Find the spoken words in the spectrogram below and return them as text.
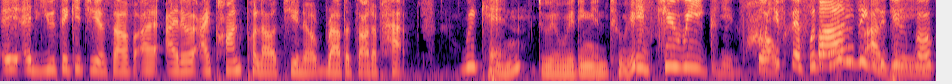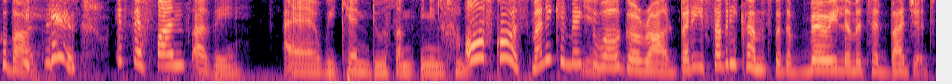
and you thinking to yourself, I, I don't I can't pull out, you know, rabbits out of hats. We can do a wedding in two weeks. In two weeks. Yes. Wow. So if the with all the funds things are that you there- spoke about. yes. If the funds are there, uh, we can do something in two. Oh, of course, money can make the world go round. But if somebody comes with a very limited budget,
